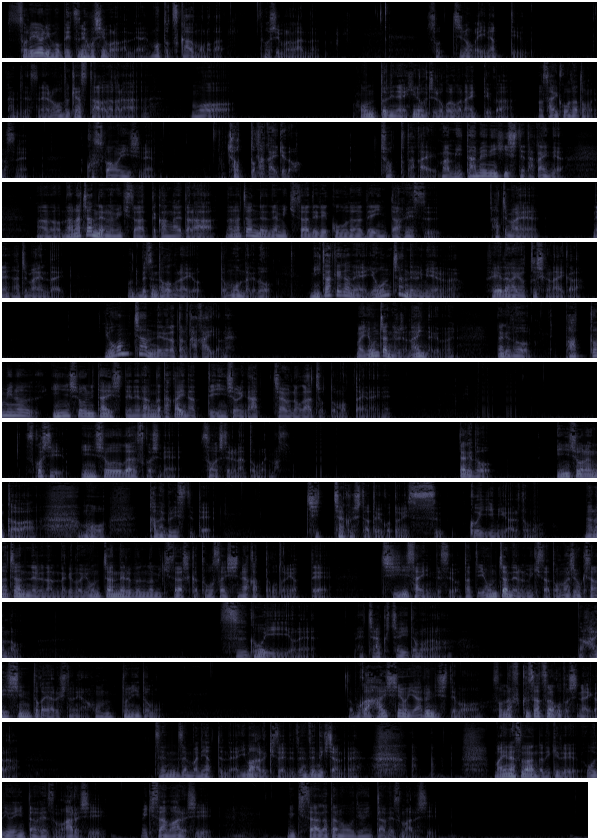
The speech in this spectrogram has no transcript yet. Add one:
それよりも別に欲しいものがあるんだよね。もっと使うものが、欲しいものがあるのよ。そっちの方がいいなっていう感じですね。ロードキャスターはだから、もう、本当にね、火の打ちどころがないっていうか、まあ、最高だと思いますね。コスパもいいしね。ちょっと高いけど。ちょっと高い。まあ見た目に比して高いんだよ。あの、7チャンネルのミキサーって考えたら、7チャンネルでミキサーでレコーダーでインターフェース8万円。ね、8万円台。別に高くないよって思うんだけど、見かけがね、4チャンネルに見えるのよ。フェーダーが4つしかないから。4チャンネルだったら高いよね。まあ4チャンネルじゃないんだけどね。だけど、パッと見の印象に対して値段が高いなって印象になっちゃうのがちょっともったいないね。少し、印象が少しね、損してるなと思います。だけど、印象なんかは、もう、金繰り捨てて、ちっちゃくしたということにすっごい意味があると思う。7チャンネルなんだけど、4チャンネル分のミキサーしか搭載しなかったことによって、小さいんですよ。だって4チャンネルのミキサーと同じ大きさなんだもん。すごいよね。めちゃくちゃいいと思うな。配信とかやる人には本当にいいと思う。僕は配信をやるにしても、そんな複雑なことしないから、全然間に合ってんだよ。今ある機材で全然できちゃうんだよね。マイナスワンができるオーディオインターフェースもあるし、ミキサーもあるし、ミキサー型のオーディオインターフェースもあるし。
